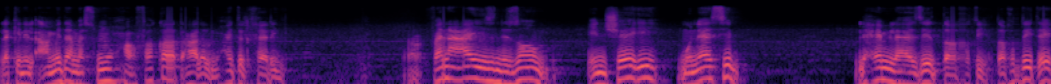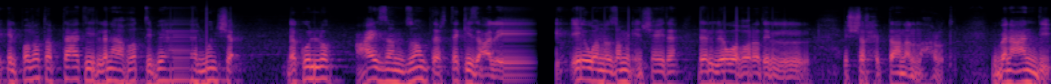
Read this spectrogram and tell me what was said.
لكن الأعمدة مسموحة فقط على المحيط الخارجي. فأنا عايز نظام إنشائي مناسب لحمل هذه التغطية. تغطية إيه؟ البلاطة بتاعتي اللي أنا هغطي بيها المنشأ. ده كله عايزة نظام ترتكز عليه. إيه هو النظام الإنشائي ده؟ ده اللي هو غرض ال- الشرح بتاعنا النهاردة. يبقى أنا عندي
